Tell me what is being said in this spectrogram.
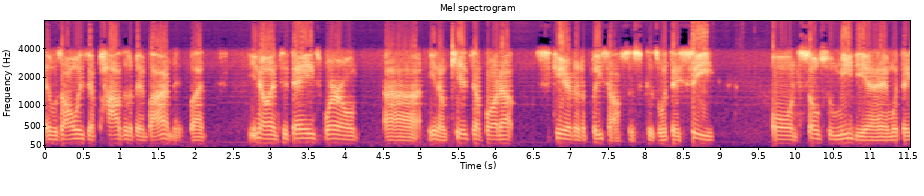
it was always a positive environment. But you know, in today's world, uh, you know, kids are brought up scared of the police officers because what they see on social media and what they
